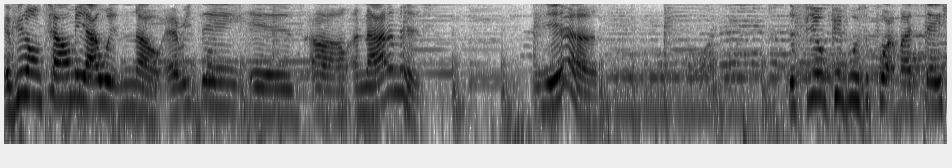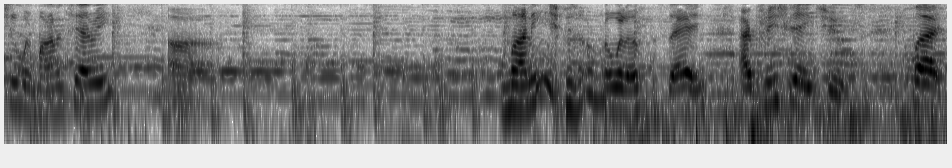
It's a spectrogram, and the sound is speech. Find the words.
if you don't tell me, I wouldn't know. Everything is um, anonymous. Yeah. The few people who support my station with monetary, uh, money. I don't know what else to say. I appreciate you. But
